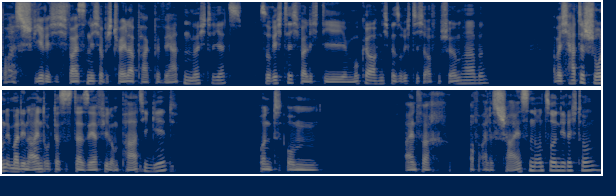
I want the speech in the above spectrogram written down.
Boah, ist schwierig. Ich weiß nicht, ob ich Trailer Park bewerten möchte jetzt so richtig, weil ich die Mucke auch nicht mehr so richtig auf dem Schirm habe. Aber ich hatte schon immer den Eindruck, dass es da sehr viel um Party geht und um einfach auf alles scheißen und so in die Richtung.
